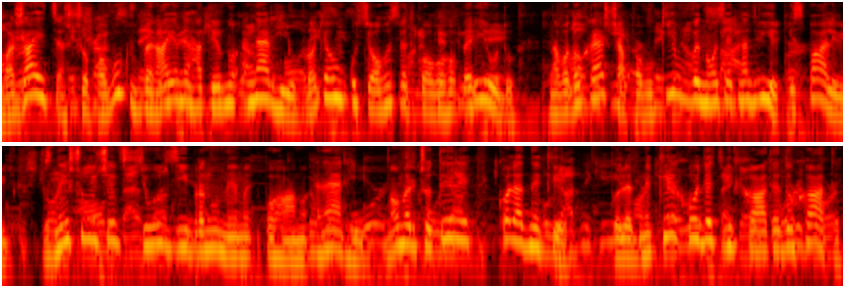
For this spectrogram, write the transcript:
Вважається, що павук вбирає негативну енергію протягом усього святкового періоду. На водохреща павуків виносять на двір і спалюють, знищуючи всю зібрану ними погану енергію. Номер чотири колядники. Колядники ходять від хати до хати,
